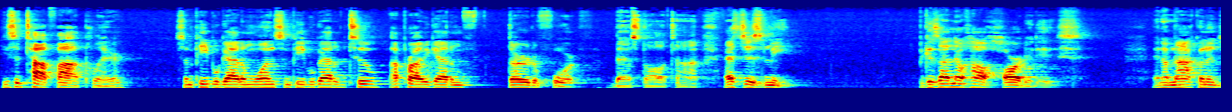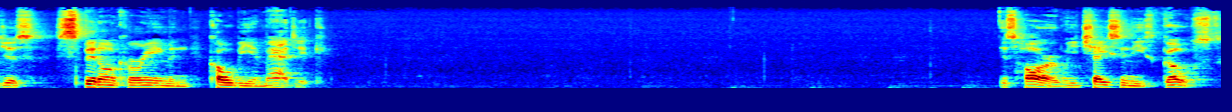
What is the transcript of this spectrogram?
He's a top five player. Some people got him one, some people got him two. I probably got him third or fourth best all time. That's just me. Because I know how hard it is. And I'm not going to just spit on Kareem and Kobe and Magic it's hard when you're chasing these ghosts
